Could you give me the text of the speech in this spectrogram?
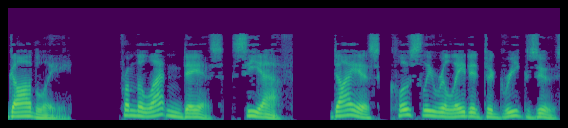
"'godly' from the Latin deus, cf. Dyaus, closely related to Greek Zeus,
